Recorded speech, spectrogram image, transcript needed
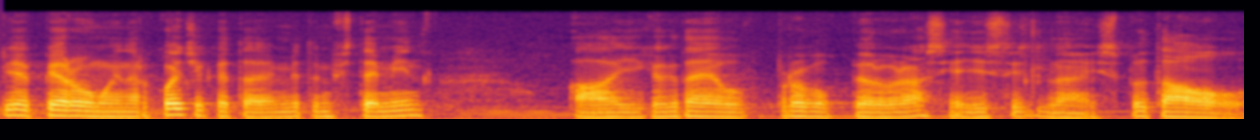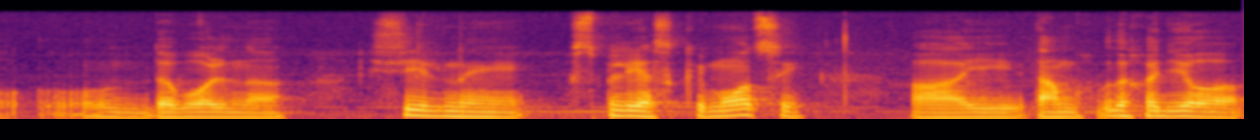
Первый мой наркотик это метамфетамин. А, и когда я его пробовал первый раз, я действительно испытал довольно сильный всплеск эмоций. А, и там доходило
